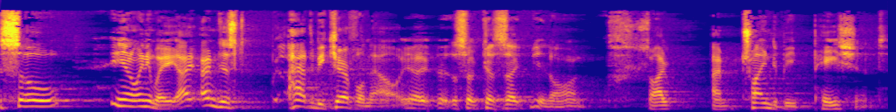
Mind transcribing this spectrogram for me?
So, you know, anyway, I, am just, I have to be careful now. So, because, you know, so I, I'm trying to be patient.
